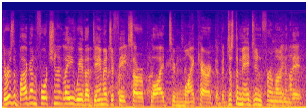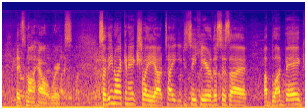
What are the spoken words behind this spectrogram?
There is a bug, unfortunately, where the damage effects are applied to my character, but just imagine for a moment that that's not how it works. So then I can actually uh, take, you can see here, this is a, a blood bag,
